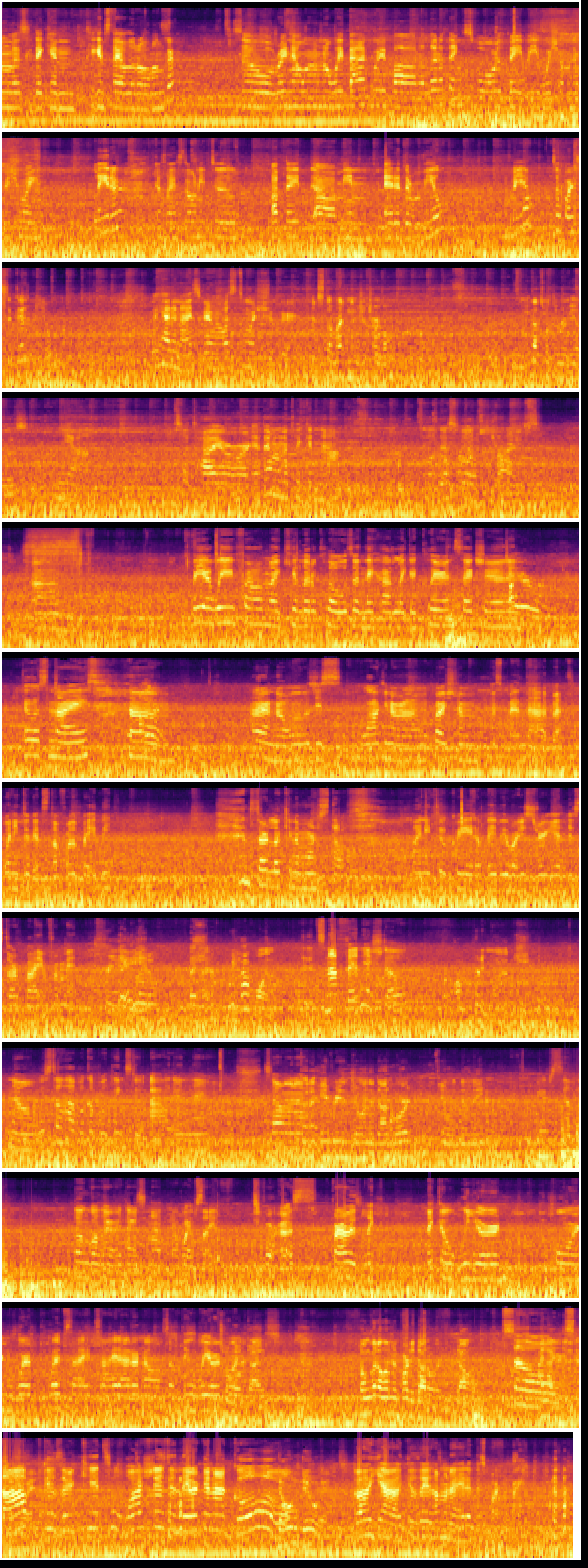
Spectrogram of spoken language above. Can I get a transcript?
unless they can he can stay a little longer so right now we're on our way back we bought a little things for the baby which i'm going to be showing later because i still need to update uh, i mean edit the review but yeah so far so good we had an ice cream it was too much sugar It's the Red Ninja Turtle. That's what the reveal is. Yeah. Tired already. I think I'm gonna take a nap. So this will drives. Um, but yeah, we found like cute little clothes and they had like a clearance section. And it was nice. Um, I don't know. It was just walking around. We probably shouldn't have spent that, but we need to get stuff for the baby and start looking at more stuff. I need to create a baby registry and just start buying from it, like little by little. We have one. It's not finished though. Oh, pretty much. No, we still have a couple things to add in there. So I'm gonna. Go to averyandjoanna.org if you want to donate. You're silly. Don't go there. There's not a website for us. Probably it's like like a weird porn web website site. I don't know something weird. Too going old, on. guys. Don't go to lemonparty.org. Don't. So I know you're gonna stop anyway. because there are kids who watch this and they're gonna go. Don't do it. Oh yeah, because I'm gonna edit this part. Bye.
